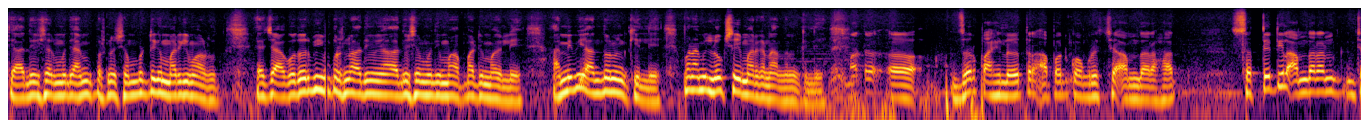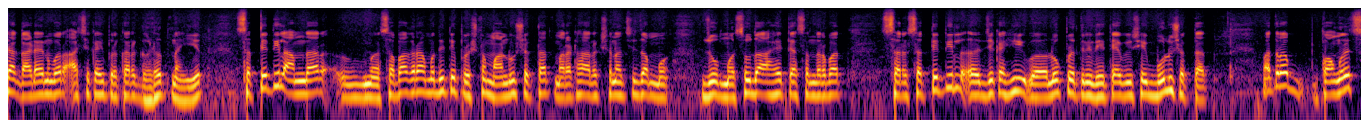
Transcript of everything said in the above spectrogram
त्या अधिवेशनमध्ये आम्ही प्रश्न शंभर टक्के मार्गी मारू याच्या अगोदर बी प्रश्न अधि अधिवेशनमध्ये मा पाठी मागले. आम्ही बी आंदोलन केले. पण आम्ही लोकशाही मार्गाने आंदोलन केले. मात्र जर पाहिलं तर आपण काँग्रेसचे आमदार आहात. सत्तेतील आमदारांच्या गाड्यांवर असे काही प्रकार घडत नाही आहेत सत्तेतील आमदार सभागृहामध्ये ते प्रश्न मांडू शकतात. मराठा आरक्षणाची जा म जो मसुदा आहे त्या संदर्भात सर सत्तेतील जे काही लोकप्रतिनिधी त्याविषयी बोलू शकतात. मात्र काँग्रेस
